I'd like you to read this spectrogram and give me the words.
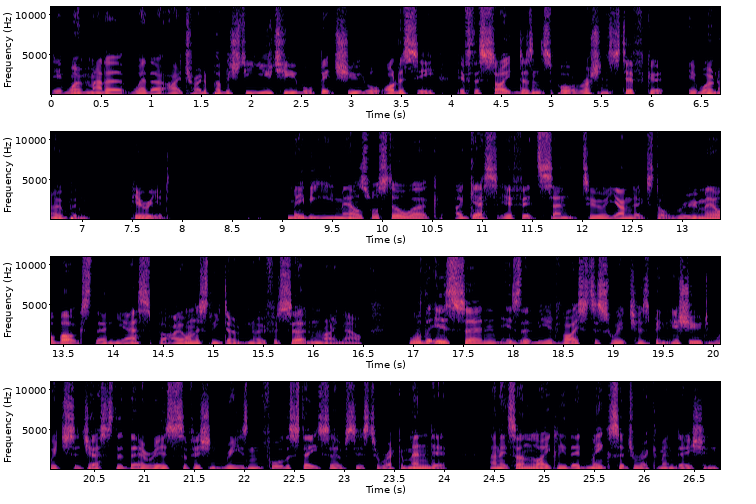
It won't matter whether I try to publish to YouTube or BitChute or Odysee, if the site doesn't support a Russian certificate, it won't open. Period. Maybe emails will still work. I guess if it's sent to a yandex.ru mailbox, then yes, but I honestly don't know for certain right now. All that is certain is that the advice to switch has been issued, which suggests that there is sufficient reason for the state services to recommend it, and it's unlikely they'd make such a recommendation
